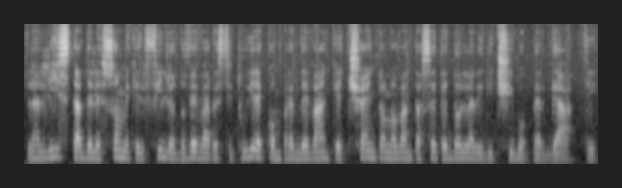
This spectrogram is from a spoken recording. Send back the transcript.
La lista delle somme che il figlio doveva restituire comprendeva anche 197 dollari di cibo per gatti.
